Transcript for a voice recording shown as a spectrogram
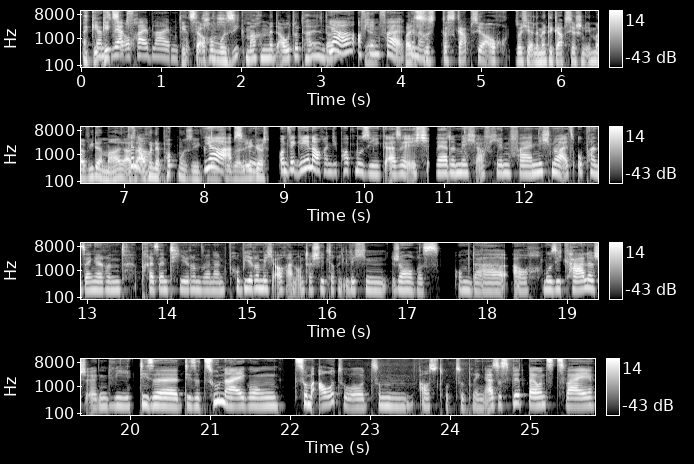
äh, ganz geht's wertfrei auch, bleiben. Geht es da auch um Musik machen mit Autoteilen? Dann? Ja, auf ja. jeden Fall. Weil genau. das, das gab es ja auch, solche Elemente gab es ja schon immer wieder mal, also genau. auch in der Popmusik. Ja, absolut. Überlege. Und wir gehen auch in die Popmusik. Also ich werde mich auf jeden Fall nicht nur als Opernsängerin präsentieren, sondern probiere mich auch an unterschiedlichen Genres um da auch musikalisch irgendwie diese, diese Zuneigung zum Auto zum Ausdruck zu bringen. Also es wird bei uns zwei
